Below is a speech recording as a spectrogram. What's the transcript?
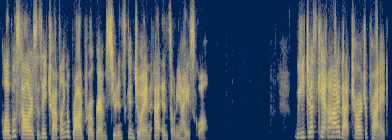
Global Scholars is a traveling abroad program students can join at Ansonia High School. We just can't hide that charge of pride.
